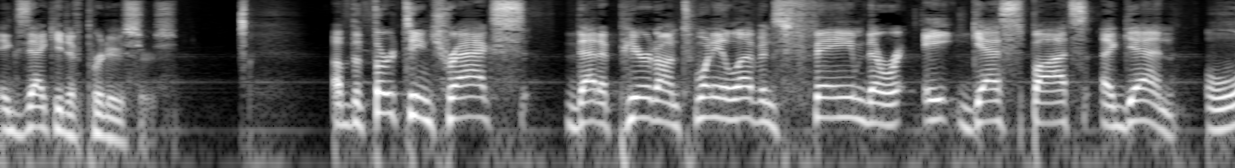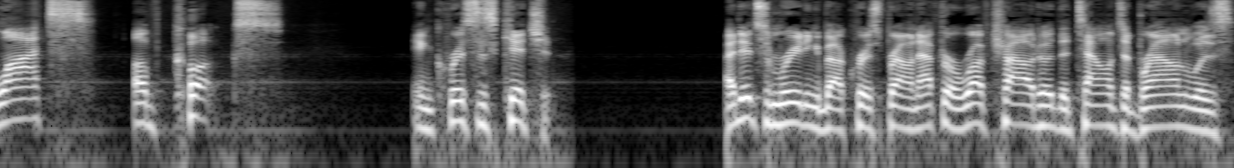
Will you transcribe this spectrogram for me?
executive producers. Of the 13 tracks that appeared on 2011's Fame, there were eight guest spots. Again, lots of cooks in Chris's kitchen. I did some reading about Chris Brown. After a rough childhood, the talented Brown was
